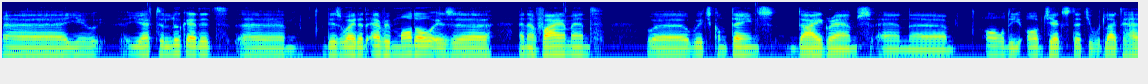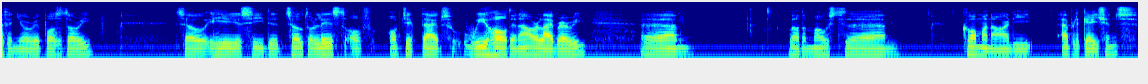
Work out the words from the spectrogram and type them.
uh, you you have to look at it um, this way that every model is uh, an environment uh, which contains diagrams and uh, all the objects that you would like to have in your repository. So here you see the total list of object types we hold in our library. Um, well, the most um, common are the applications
